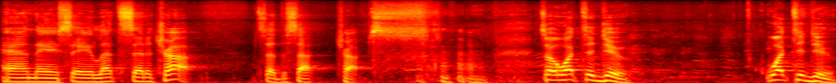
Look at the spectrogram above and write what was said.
and they say, Let's set a trap. Said the sat traps. so, what to do? What to do?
